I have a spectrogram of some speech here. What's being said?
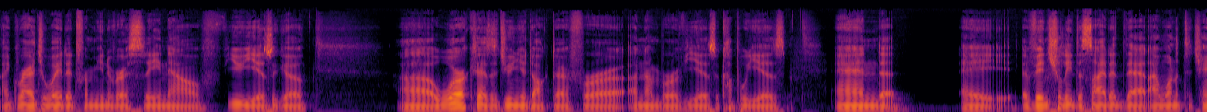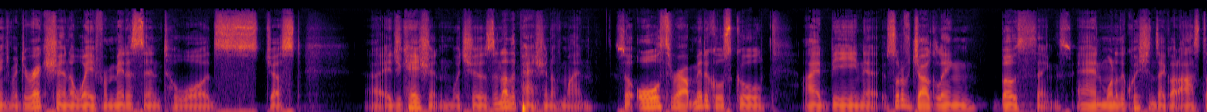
I graduated from university now a few years ago. Uh, worked as a junior doctor for a number of years, a couple years, and I eventually decided that I wanted to change my direction away from medicine towards just uh, education, which is another passion of mine. So all throughout medical school, I'd been uh, sort of juggling both things. And one of the questions I got asked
